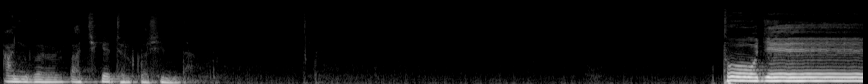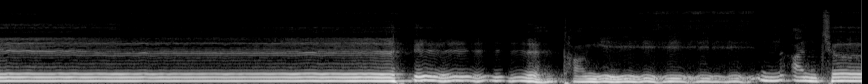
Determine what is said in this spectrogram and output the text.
안거를 마치게 될 것입니다. 도제 당인 안첨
